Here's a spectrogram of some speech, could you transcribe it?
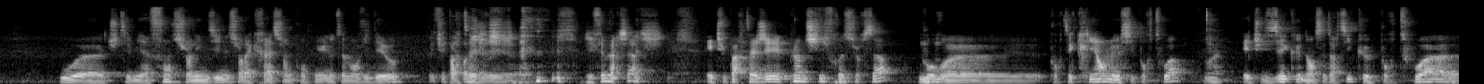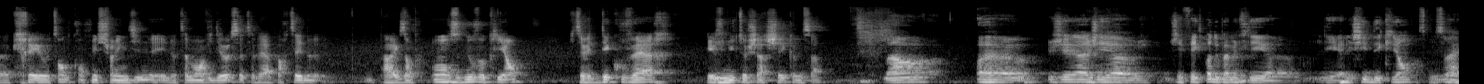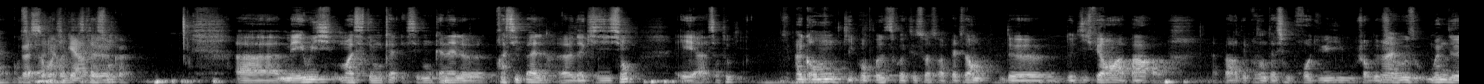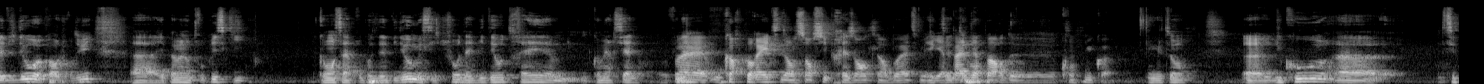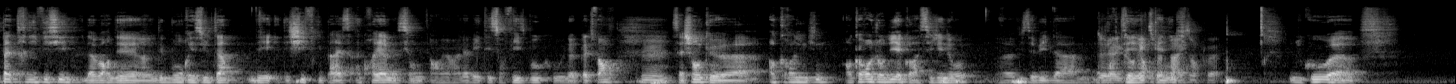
où euh, tu t'es mis à fond sur LinkedIn, sur la création de contenu, notamment vidéo, et tu partageais. euh, J'ai fait ma recherche, et tu partageais plein de chiffres sur ça pour Mhm. euh, pour tes clients, mais aussi pour toi. Ouais. Et tu disais que dans cet article, que pour toi, euh, créer autant de contenu sur LinkedIn et notamment en vidéo, ça t'avait apporté, par exemple, 11 nouveaux clients qui t'avaient découvert et venus te chercher comme ça. Ben, euh, j'ai euh, j'ai euh, j'ai fait exprès de pas mettre les euh, les, les chiffres des clients parce que ça, Ouais, bah, ça regarde quoi. Euh, mais oui, moi c'était mon c'est mon canal euh, principal d'acquisition et surtout qu'il n'y a pas grand monde qui propose quoi que ce soit sur la plateforme de, de différent à part à part des présentations de produits ou ce genre de Ouais. choses ou même de la vidéo encore aujourd'hui. Euh, Il y a pas mal d'entreprises qui commencent à proposer de la vidéo, mais c'est toujours de la vidéo très euh, commerciale. au final. Ouais, ou corporate dans le sens ils présentent leur boîte, mais il n'y a pas d'apport de contenu quoi. Exactement. Euh, du coup, euh, c'est pas très difficile d'avoir des, euh, des, bons résultats, des, des, chiffres qui paraissent incroyables si on, on avait été sur Facebook ou notre plateforme, hmm. sachant que euh, encore LinkedIn, encore aujourd'hui, encore assez généreux euh, vis-à-vis de la de l'algorithme par exemple. Ouais. Du coup,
